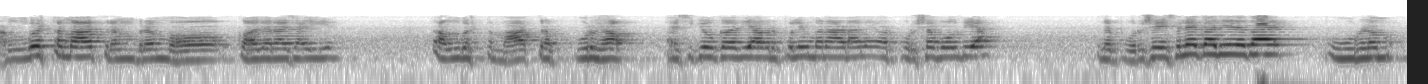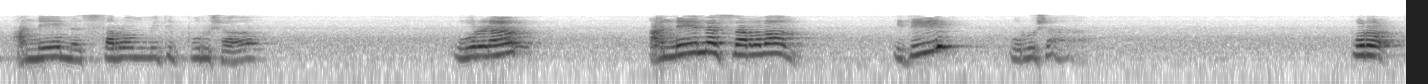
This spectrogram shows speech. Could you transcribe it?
अंगुष्ट मात्र ब्रह्म, कह देना चाहिए। तो अंगुष्ट मात्र पुरुष, ऐसे क्यों कह दिया? पुलिंग बना डाले और पुरुष बोल दिया। पुरुष इसलिए कह दिया जाता है, पूर्णम अनेन सर्वम पुरुष। पूर्णम अनेन सर्वम इति पुरुष। पुर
